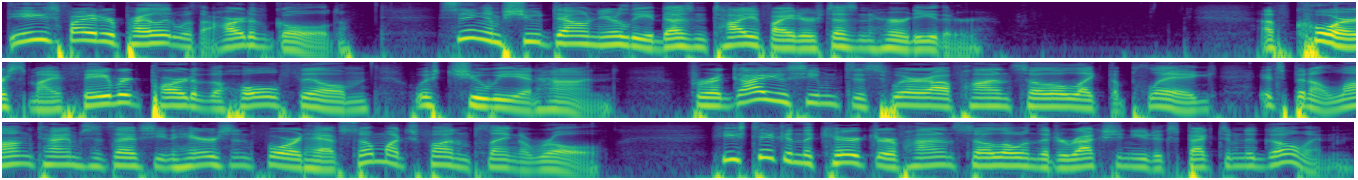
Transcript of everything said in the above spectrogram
The ace fighter pilot with a heart of gold. Seeing him shoot down nearly a dozen TIE fighters doesn't hurt either. Of course, my favorite part of the whole film was Chewie and Han. For a guy who seemed to swear off Han Solo like the plague, it's been a long time since I've seen Harrison Ford have so much fun playing a role. He's taken the character of Han Solo in the direction you'd expect him to go in.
